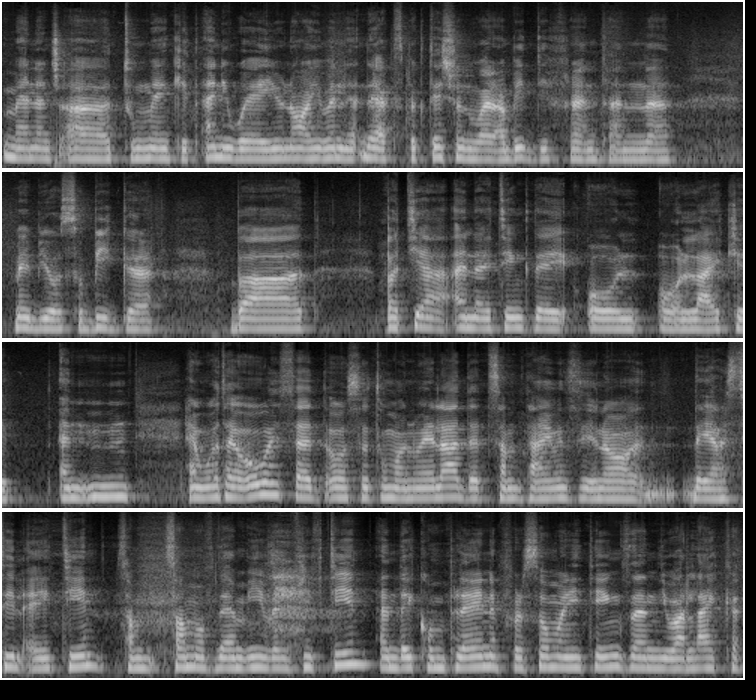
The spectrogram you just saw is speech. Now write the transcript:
managed uh, to make it anyway you know even the expectations were a bit different and uh, maybe also bigger but but yeah and i think they all all like it. And and what I always said also to Manuela that sometimes you know they are still 18 some some of them even 15 and they complain for so many things and you are like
